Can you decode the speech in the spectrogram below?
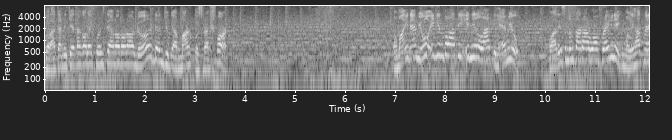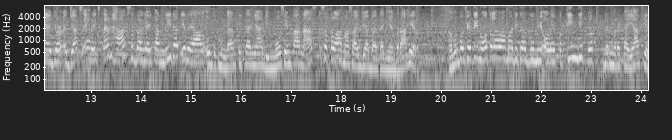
Gol akan dicetak oleh Cristiano Ronaldo dan juga Marcus Rashford. Pemain MU ingin pelatih ini latih MU. Pelatih sementara Rolf Rangnick melihat manajer Ajax Erik ten Hag sebagai kandidat ideal untuk menggantikannya di musim panas setelah masa jabatannya berakhir. Namun Pochettino telah lama dikagumi oleh petinggi klub dan mereka yakin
